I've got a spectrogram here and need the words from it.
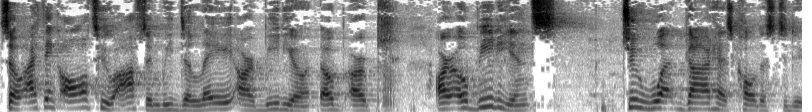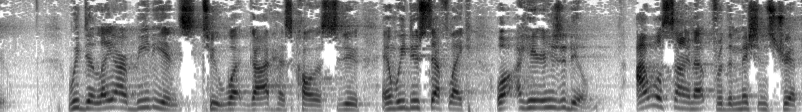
So I think all too often we delay our, video, our, our obedience to what God has called us to do. We delay our obedience to what God has called us to do. And we do stuff like, well, here, here's the deal I will sign up for the missions trip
